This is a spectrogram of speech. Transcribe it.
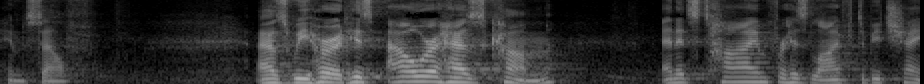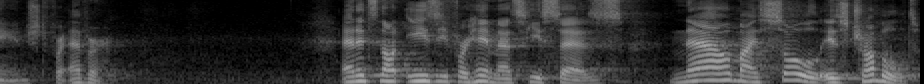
Himself. As we heard, His hour has come, and it's time for His life to be changed forever. And it's not easy for Him, as He says, Now my soul is troubled.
